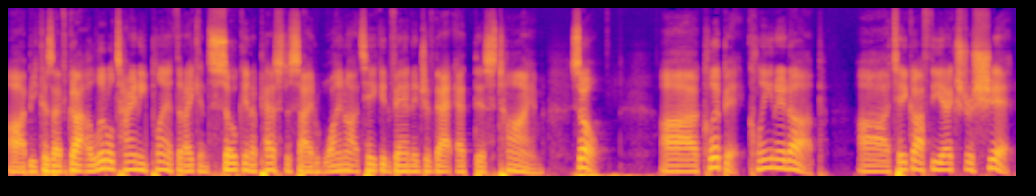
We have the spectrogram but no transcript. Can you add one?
uh, because I've got a little tiny plant that I can soak in a pesticide. Why not take advantage of that at this time? So, uh, clip it, clean it up, uh, take off the extra shit,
